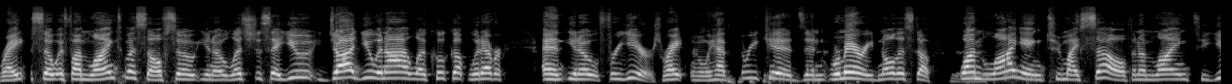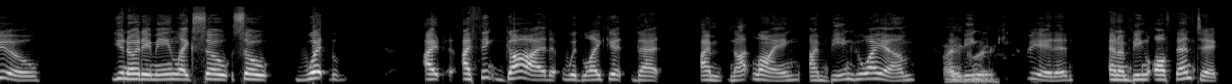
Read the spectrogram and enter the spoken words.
right? So if i'm lying to myself so you know let's just say you jon you and i like hook up whatever and you know for years right? And we have three kids and we're married and all this stuff. Well i'm lying to myself and i'm lying to you. You know what i mean? Like so so what i i think god would like it that i'm not lying. I'm being who i am. I i'm agree. being created and i'm being authentic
